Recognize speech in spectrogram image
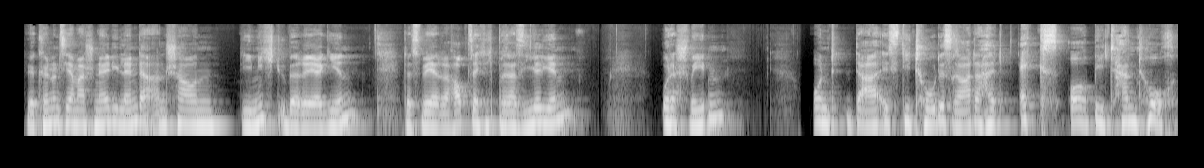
wir können uns ja mal schnell die Länder anschauen, die nicht überreagieren. Das wäre hauptsächlich Brasilien oder Schweden. Und da ist die Todesrate halt exorbitant hoch.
